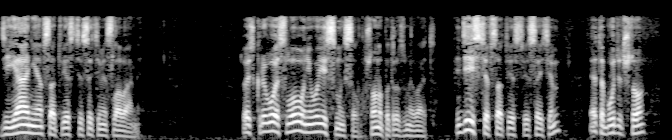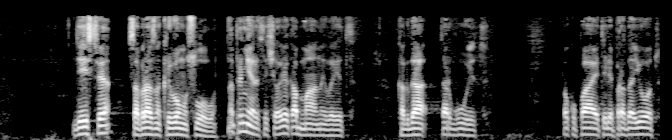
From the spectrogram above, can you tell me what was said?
деяние в соответствии с этими словами. То есть кривое слово, у него есть смысл. Что оно подразумевает? И действие в соответствии с этим, это будет что? Действие сообразно кривому слову. Например, если человек обманывает, когда торгует, покупает или продает,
